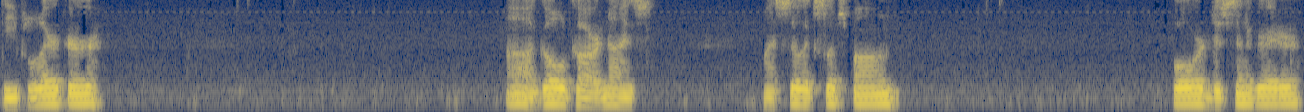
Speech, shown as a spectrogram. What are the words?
Deep Lurker, ah, gold card, nice Mycelic slip spawn, forward disintegrator,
